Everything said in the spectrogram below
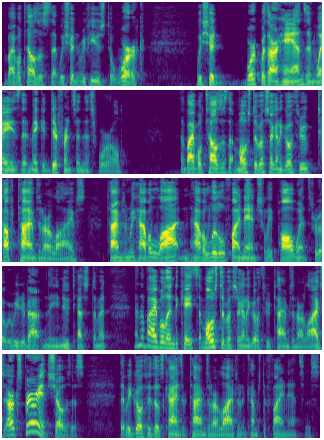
The Bible tells us that we shouldn't refuse to work. We should work with our hands in ways that make a difference in this world. The Bible tells us that most of us are going to go through tough times in our lives times when we have a lot and have a little financially. Paul went through it. We read about it in the New Testament. And the Bible indicates that most of us are going to go through times in our lives. Our experience shows us that we go through those kinds of times in our lives when it comes to finances.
